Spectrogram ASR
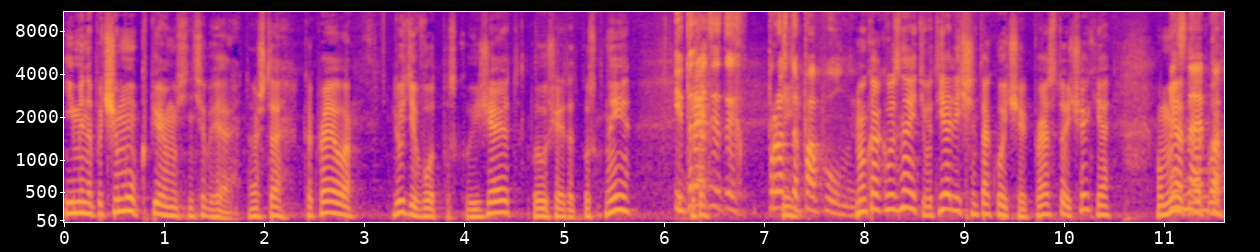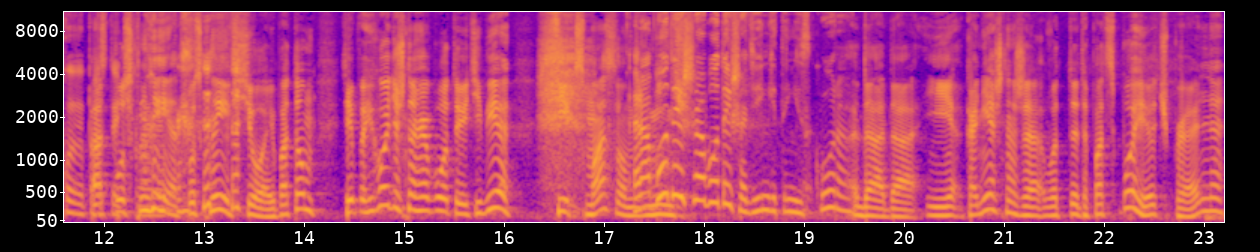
именно почему к 1 сентября? Потому что, как правило, люди в отпуск уезжают, получают отпускные. И тратят их просто И- по полной. Ну, как вы знаете, вот я лично такой человек, простой человек, я у меня знаем, от- какой вы простой отпускные, человек. отпускные, все. И потом ты приходишь на работу, и тебе фиг с маслом. Работаешь, работаешь, а деньги-то не скоро. Да, да. И, конечно же, вот это подспорье очень правильно.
